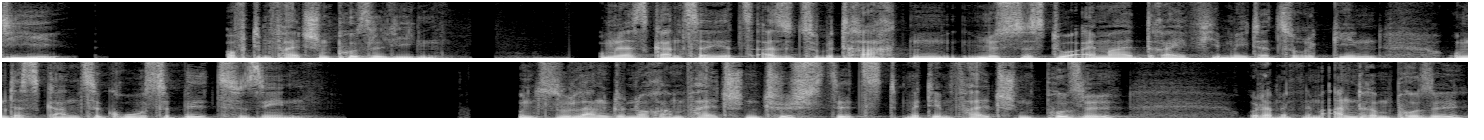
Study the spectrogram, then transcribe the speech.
die auf dem falschen Puzzle liegen. Um das Ganze jetzt also zu betrachten, müsstest du einmal drei, vier Meter zurückgehen, um das ganze große Bild zu sehen. Und solange du noch am falschen Tisch sitzt mit dem falschen Puzzle oder mit einem anderen Puzzle,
